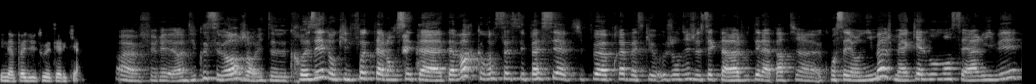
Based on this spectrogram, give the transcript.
Il n'a pas du tout été le cas. Rire. Du coup, c'est marrant, j'ai envie de creuser. Donc, une fois que tu as lancé ta, ta marque, comment ça s'est passé un petit peu après? Parce qu'aujourd'hui, je sais que tu as rajouté la partie euh, conseil en image, mais à quel moment c'est arrivé?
